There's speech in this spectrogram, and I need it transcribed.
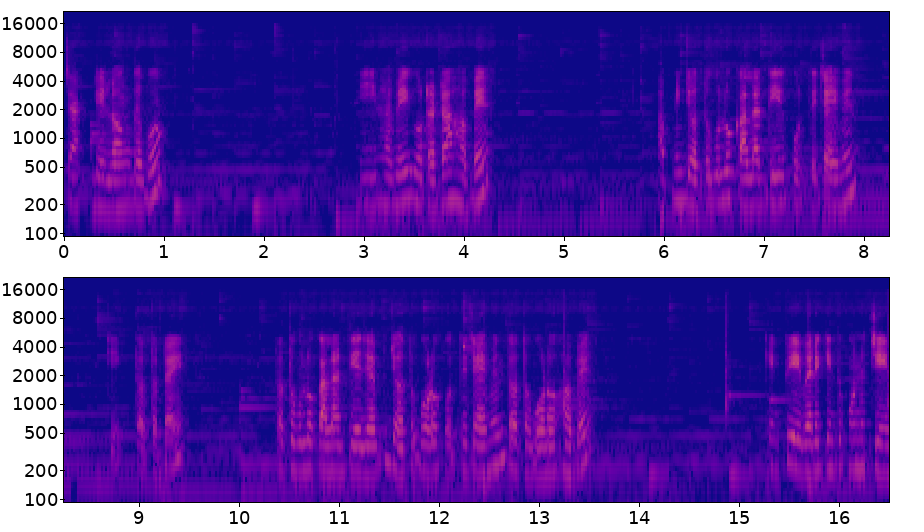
চারটে লং দেব। এইভাবেই গোটাটা হবে। আপনি যতগুলো কালার দিয়ে করতে চাইবেন, ঠিক ততটাই ততগুলো কালার দিয়ে যাবে, যত বড় করতে চাইবেন তত বড় হবে। কিন্তু এবারে কিন্তু কোনো চেন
